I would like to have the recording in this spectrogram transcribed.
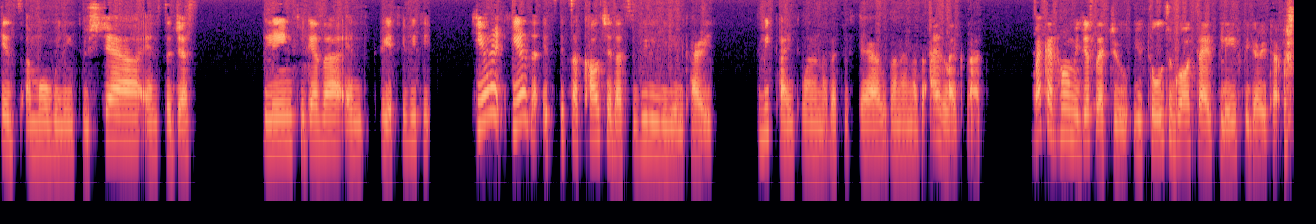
kids are more willing to share and suggest playing together and creativity. Here, here, that it's it's a culture that's really, really encouraged to be kind to one another, to share with one another. I like that. Back at home, you just let you you're told to go outside, play, figure it out.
